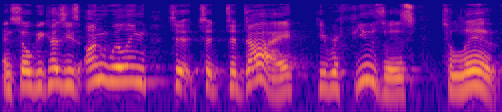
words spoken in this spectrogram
And so, because he's unwilling to, to, to die, he refuses to live.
